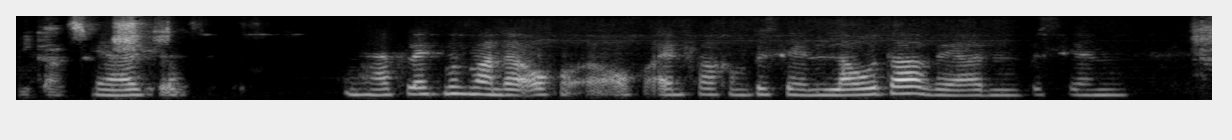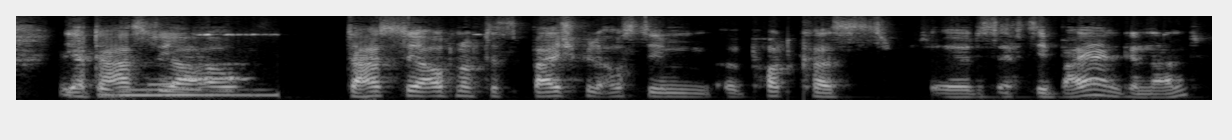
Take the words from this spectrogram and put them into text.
Die ganze ja, Geschichte. Also, ja, vielleicht muss man da auch, auch einfach ein bisschen lauter werden, ein bisschen. bisschen ja, da hast du ja auch, da hast du ja auch noch das Beispiel aus dem äh, Podcast äh, des FC Bayern genannt.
